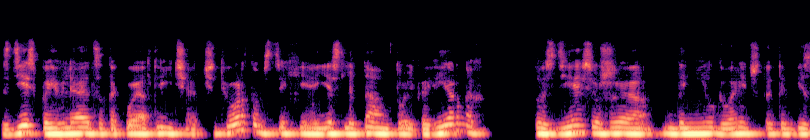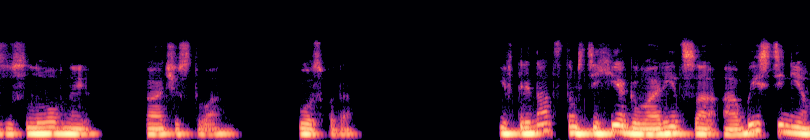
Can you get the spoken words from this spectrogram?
здесь появляется такое отличие. В четвертом стихе, если там только верных, то здесь уже Даниил говорит, что это безусловные качества Господа. И в 13 стихе говорится об истине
